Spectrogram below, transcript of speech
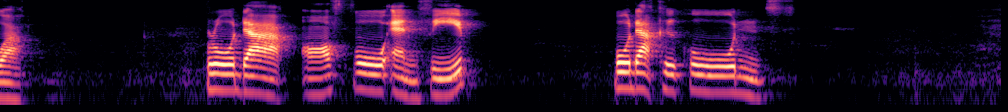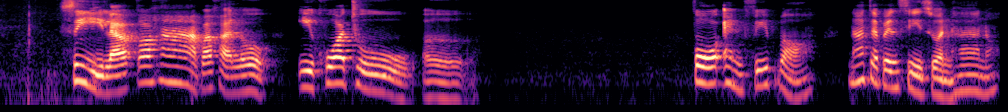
วก product of four and fifth product คือคูณสี่แล้วก็ห้าปะคะลูก equal to เออ four and fifth เหรอ น่าจะเป็นสี่ส่วนห้าเนาะ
